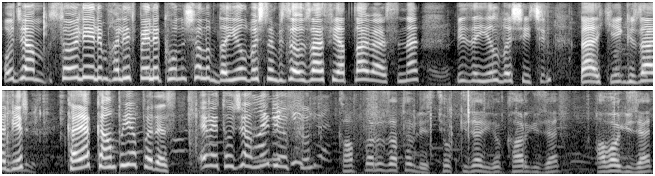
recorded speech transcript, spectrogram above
Hocam söyleyelim Halit Bey'le konuşalım da yılbaşına bize özel fiyatlar versinler. Biz de yılbaşı için belki güzel bir kayak kampı yaparız. Evet hocam ne diyorsun? Kampları uzatabiliriz. Çok güzel gidiyor. Kar güzel. Hava güzel.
